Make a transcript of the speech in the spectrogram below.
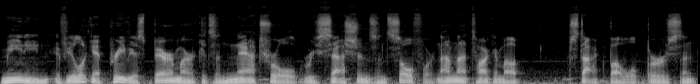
Meaning, if you look at previous bear markets and natural recessions and so forth, and I'm not talking about stock bubble bursts and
